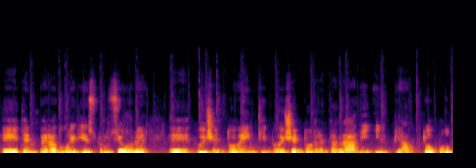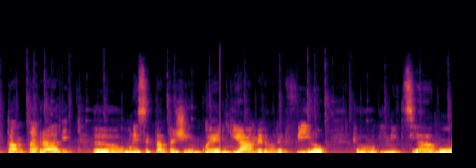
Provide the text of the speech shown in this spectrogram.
Eh, temperature di estrusione eh, 220-230 gradi il piatto 80 gradi eh, 1,75 il diametro del filo. Eh, iniziamo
